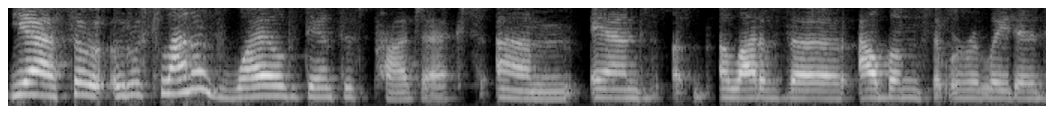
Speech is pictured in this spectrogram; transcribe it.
Yeah, so Ruslana's Wild Dances project um, and a lot of the albums that were related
